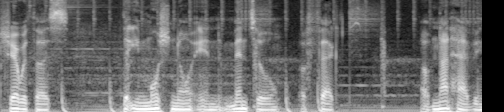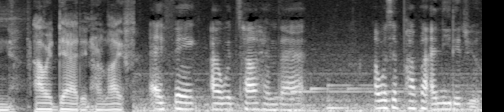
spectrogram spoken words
share with us the emotional and mental effects of not having our dad in her life. I think I would tell him that I would say, Papa, I needed you.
